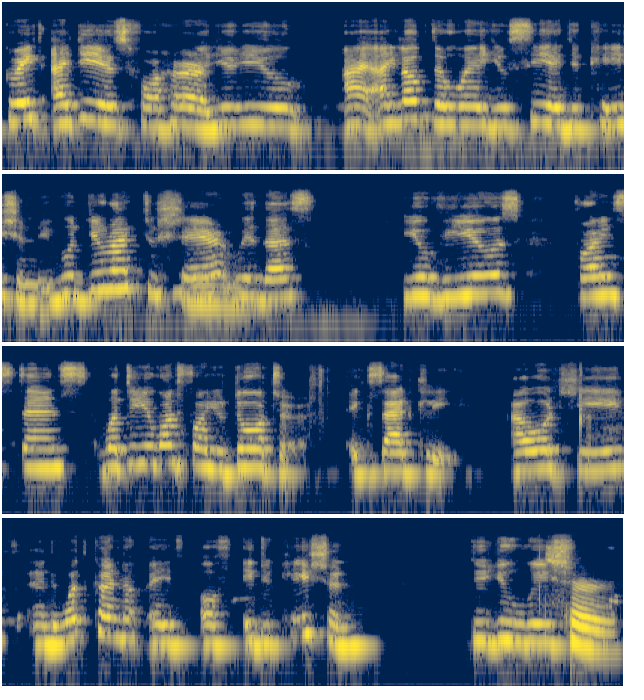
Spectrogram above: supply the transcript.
great ideas for her. You, you, I, I love the way you see education. Would you like to share mm. with us your views? For instance, what do you want for your daughter exactly? How old she is, and what kind of, of education do you wish? Sure.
